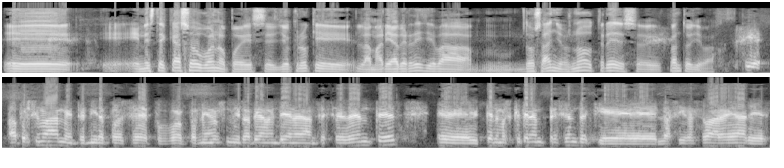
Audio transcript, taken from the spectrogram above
Eh, eh, en este caso, bueno, pues eh, yo creo que la Marea Verde lleva mm, dos años, ¿no? Tres, eh, ¿cuánto lleva? Sí, aproximadamente. Mira, pues eh, por ponernos muy rápidamente en antecedentes, tenemos que tener presente que las Islas Baleares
